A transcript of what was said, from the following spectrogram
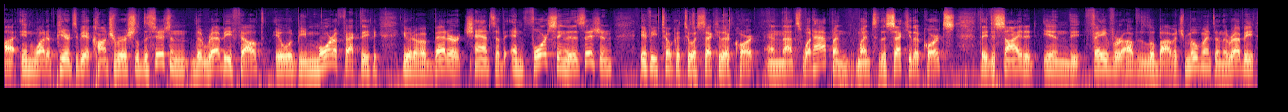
uh, in what appeared to be a controversial decision, the Rebbe felt it would be more effective, he would have a better chance of enforcing the decision if he took it to a secular court. And that's what happened. Went to the secular courts, they decided in the favor of the Lubavitch movement and the Rebbe,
